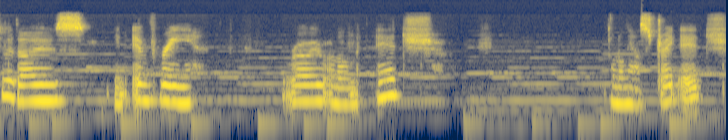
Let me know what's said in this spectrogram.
Two of those in every row along the edge, along our straight edge.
